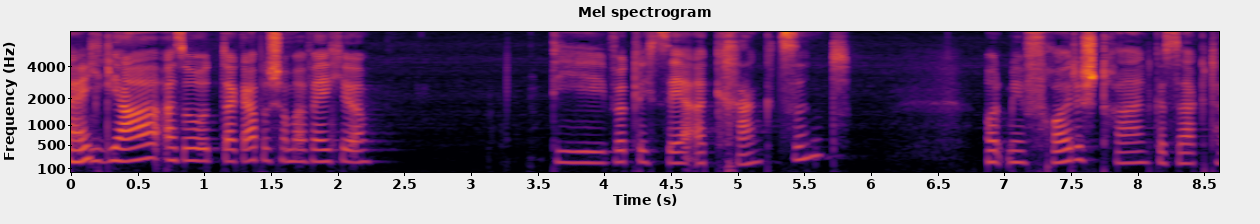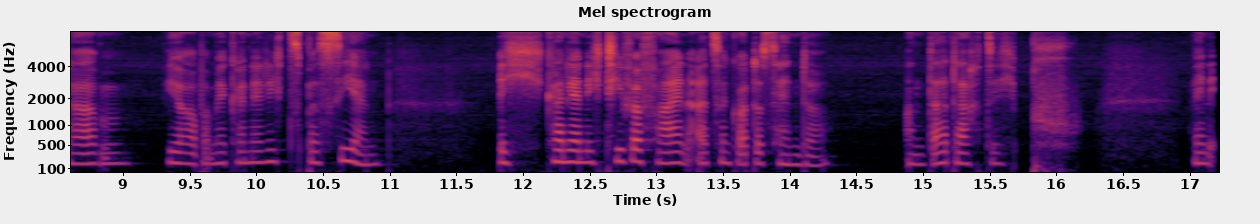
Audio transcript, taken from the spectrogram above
Echt? Ja, also da gab es schon mal welche, die wirklich sehr erkrankt sind und mir freudestrahlend gesagt haben, ja, aber mir kann ja nichts passieren. Ich kann ja nicht tiefer fallen als in Gottes Hände. Und da dachte ich, puh, wenn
